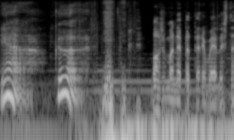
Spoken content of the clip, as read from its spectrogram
Yeah, good. Mahdollisimman epäterveellistä.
